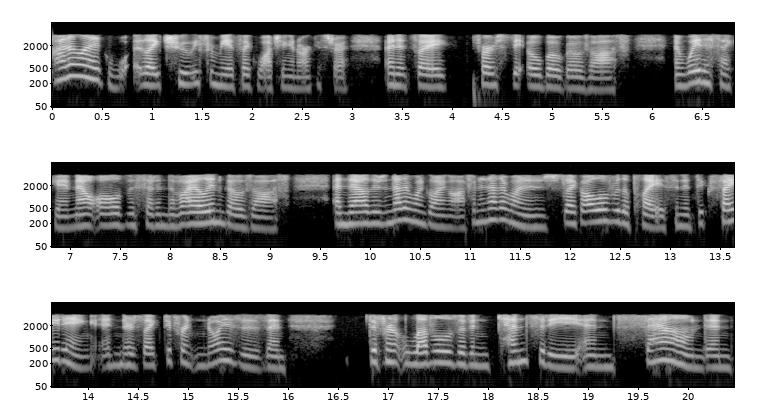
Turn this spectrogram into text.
kind of like like truly for me it's like watching an orchestra and it's like first the oboe goes off and wait a second, now all of a sudden the violin goes off. And now there's another one going off and another one and it's just like all over the place and it's exciting and there's like different noises and different levels of intensity and sound and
